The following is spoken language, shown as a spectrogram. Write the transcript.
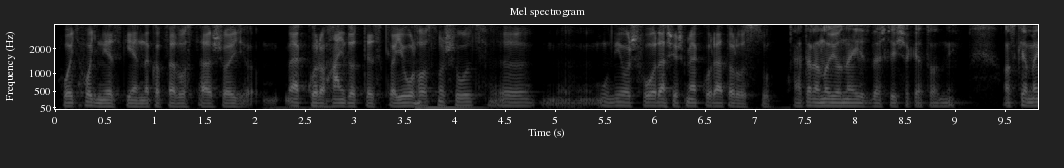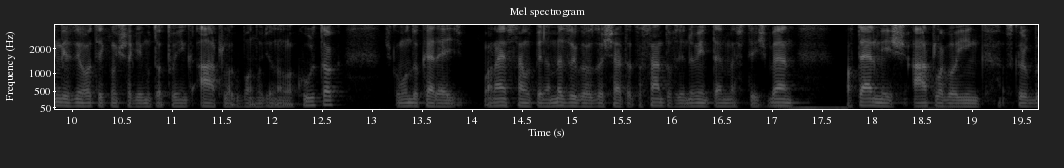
hogy, hogy néz ki ennek a felosztása, hogy mekkora hányadot tesz ki a jól hasznosult uniós forrás, és mekkorát a rosszul? Hát erre nagyon nehéz bestéseket adni. Azt kell megnézni, a hatékonysági mutatóink átlagban hogyan alakultak, és akkor mondok erre egy arányszámot, például a mezőgazdaság, tehát a szántóföldi növénytermesztésben a termés átlagaink az kb.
